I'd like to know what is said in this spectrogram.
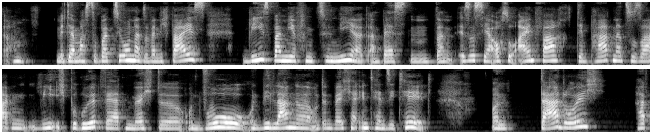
ähm, mit der Masturbation. Also wenn ich weiß, wie es bei mir funktioniert am besten, dann ist es ja auch so einfach, dem Partner zu sagen, wie ich berührt werden möchte und wo und wie lange und in welcher Intensität. Und dadurch hat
